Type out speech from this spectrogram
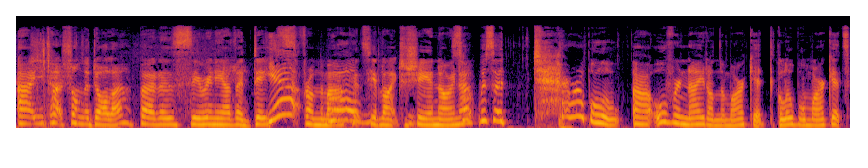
Uh, you touched on the dollar, but is there any other deets yeah, from the markets well, you'd like to share, Nona? So it was a terrible uh, overnight on the market, the global markets,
